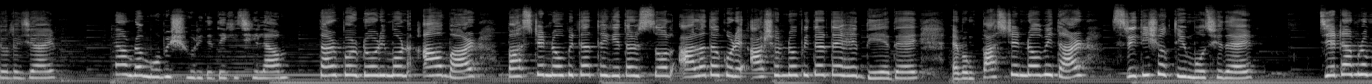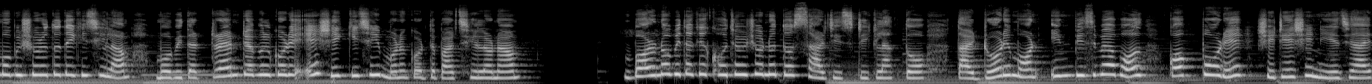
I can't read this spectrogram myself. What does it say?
চলে যায়। আমরা মুভির শুরুতে দেখেছিলাম। তারপর ডোরিমন আবার পাস্টের নবিতার থেকে তার সোল আলাদা করে আসল নবিতার দেহে দিয়ে দেয় এবং পাস্টের নবিতার স্মৃতিশক্তি মুছে দেয়। যেটা আমরা মুভি শুরুতে দেখেছিলাম মবিতার টাইম টেবিল করে এসে কিছুই মনে করতে পারছিল না। বড় নবিতাকে খোঁজার জন্য তো সার্চ স্টিক লাগতো, তাই ডোরেমন ইনভিজিবল কক পরে সেটি এসে নিয়ে যায়,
